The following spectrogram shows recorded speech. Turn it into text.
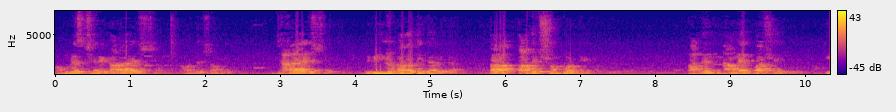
কংগ্রেস ছেড়ে কারা এসছে? আমাদের সঙ্গে যারা এসছে? বিভিন্ন পদাধিকারীরা। তারা তাদের সম্পর্কে তাদের নামের পাশে কি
